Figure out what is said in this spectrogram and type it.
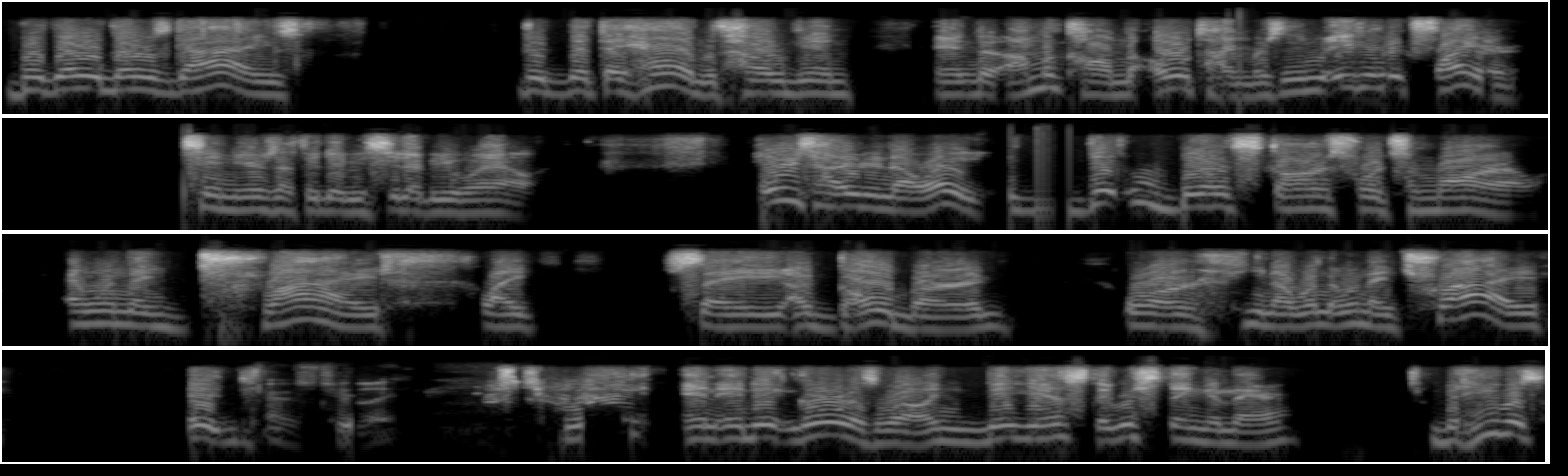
but there were those guys that, that they had with Hogan and I'm going to call them the old timers, and even Ric Flair 10 years after WCW went out. He retired in 08. Didn't build stars for tomorrow. And when they tried, like, say, a Goldberg, or, you know, when, when they tried, it, It was too late. and it didn't go as well. And yes, they were stinging there, but he was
